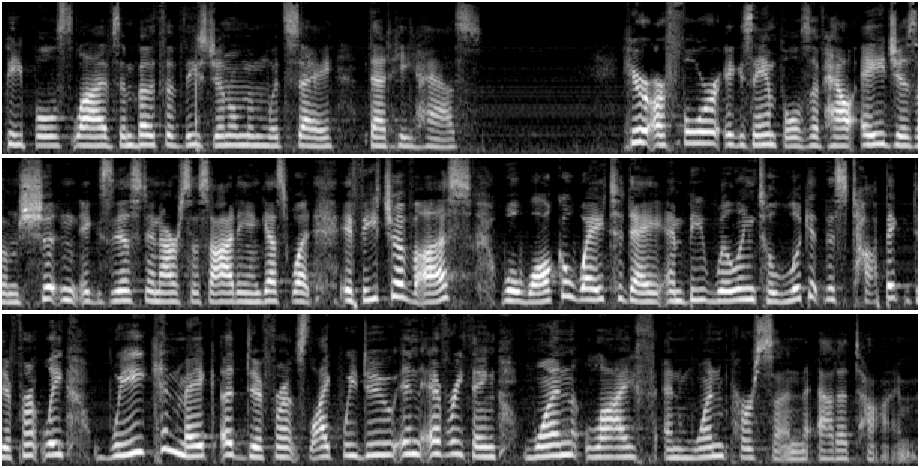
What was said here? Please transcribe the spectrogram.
people's lives, and both of these gentlemen would say that he has. Here are four examples of how ageism shouldn't exist in our society. And guess what? If each of us will walk away today and be willing to look at this topic differently, we can make a difference like we do in everything, one life and one person at a time.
